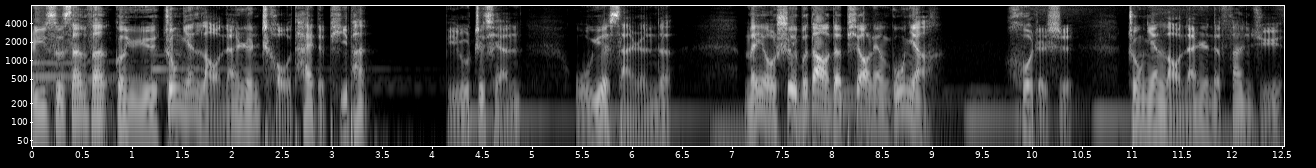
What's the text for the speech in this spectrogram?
屡次三番关于中年老男人丑态的批判，比如之前五月散人的“没有睡不到的漂亮姑娘”，或者是中年老男人的饭局，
